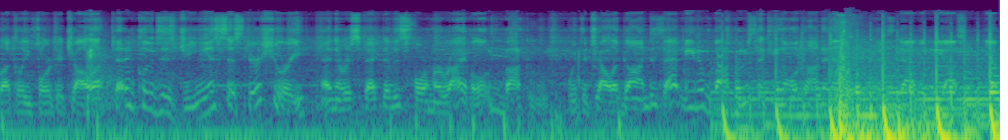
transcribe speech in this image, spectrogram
Luckily for T'Challa, that includes his genius sister Shuri and the respect of his former rival M'Baku. With T'Challa gone, does that mean M'Baku's the king of Wakanda now? That would be awesome. Yep.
